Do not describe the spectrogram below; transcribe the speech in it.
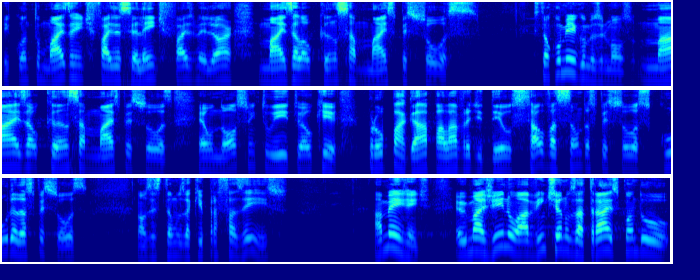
E quanto mais a gente faz excelente, faz melhor, mais ela alcança mais pessoas. Estão comigo, meus irmãos? Mais alcança mais pessoas. É o nosso intuito, é o que? Propagar a palavra de Deus, salvação das pessoas, cura das pessoas. Nós estamos aqui para fazer isso. Amém, gente? Eu imagino há 20 anos atrás, quando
